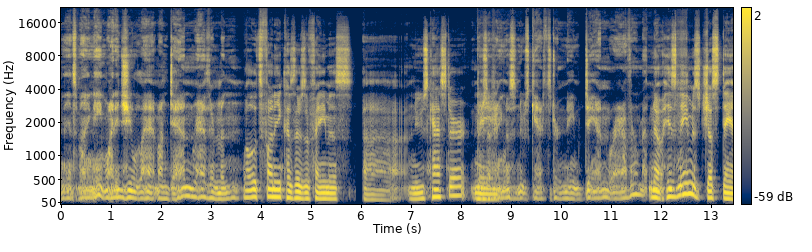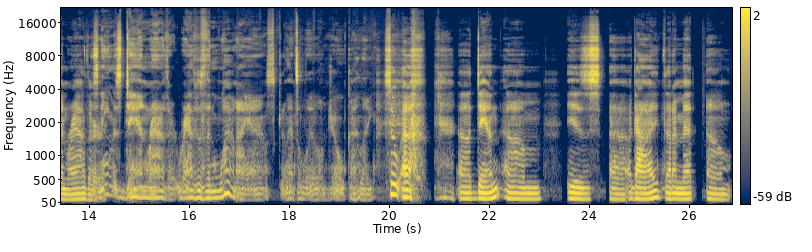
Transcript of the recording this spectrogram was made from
That's my name. Why did you laugh? I'm Dan Ratherman. Well, it's funny because there's a famous uh, newscaster. There's a famous newscaster named Dan Ratherman. No, his name is just Dan Rather. His name is Dan Rather. Rather than what, I ask. And that's a little joke I like. So, uh, uh, Dan um, is uh, a guy that I met um,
